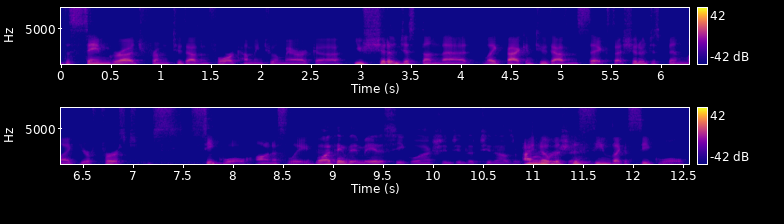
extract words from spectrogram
the same grudge from 2004 coming to America, you should have just done that like back in 2006. That should have just been like your first s- sequel, honestly. Well, I think they made a sequel actually to the 2004 I know, version. but this seems like a sequel.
